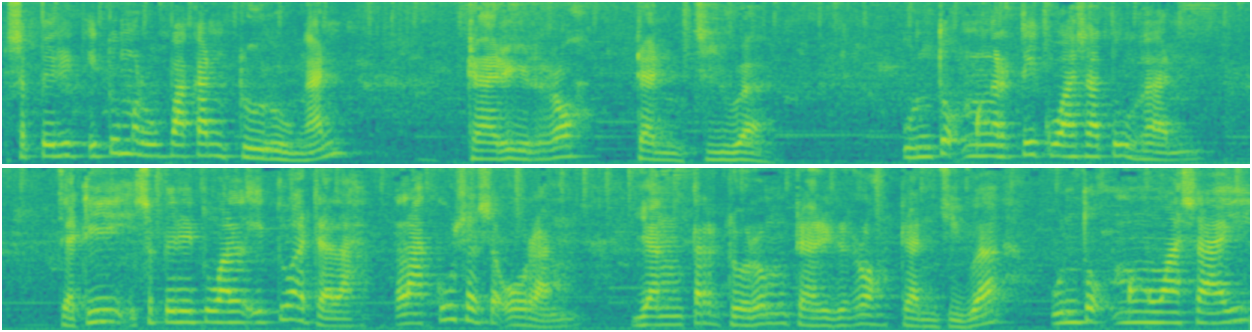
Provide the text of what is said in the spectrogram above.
Spirit itu merupakan dorongan dari roh dan jiwa untuk mengerti kuasa Tuhan. Jadi spiritual itu adalah laku seseorang yang terdorong dari roh dan jiwa untuk menguasai,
